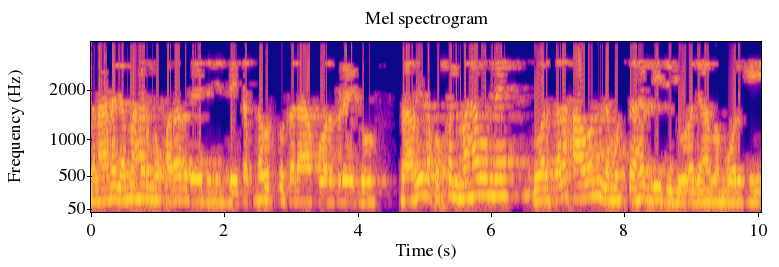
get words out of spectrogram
زنانه له مهر مقرر دی د نزدېکت نه وروسته طلاق ورکړی شو نو هغې له خو خپل مهر هم دی ورسره خاوند له مستحب دي چې جوړه جامه هم ورکړي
